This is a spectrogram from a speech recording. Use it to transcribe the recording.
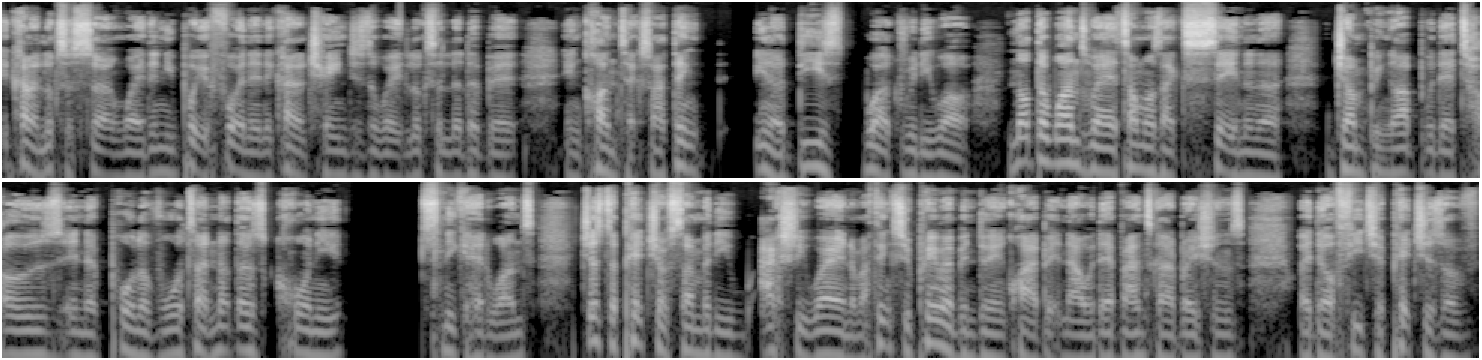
It kind of looks a certain way. Then you put your foot in it, and it kind of changes the way it looks a little bit in context. So I think you know these work really well not the ones where someone's like sitting in a jumping up with their toes in a pool of water not those corny sneakerhead ones, just a picture of somebody actually wearing them. I think Supreme have been doing quite a bit now with their Vans collaborations where they'll feature pictures of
